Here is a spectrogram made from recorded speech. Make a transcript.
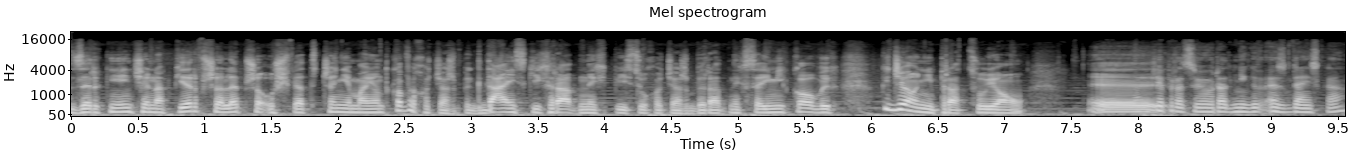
zerknięcie na pierwsze lepsze oświadczenie majątkowe, chociażby gdańskich radnych PiSu, chociażby radnych sejmikowych, gdzie oni pracują. Yy, gdzie pracują radni z Gdańska?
